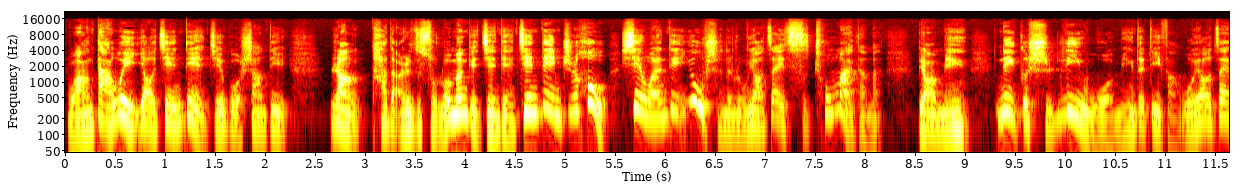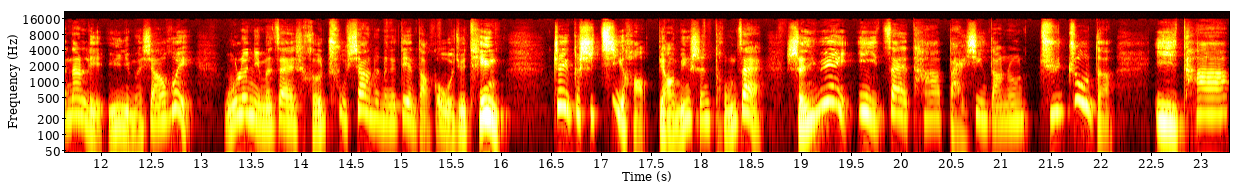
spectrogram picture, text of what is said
王大卫要建殿，结果上帝让他的儿子所罗门给建殿。建殿之后，献完殿，又神的荣耀再次充满他们，表明那个是立我名的地方。我要在那里与你们相会，无论你们在何处向着那个殿祷告，我就听。这个是记号，表明神同在，神愿意在他百姓当中居住的，以他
